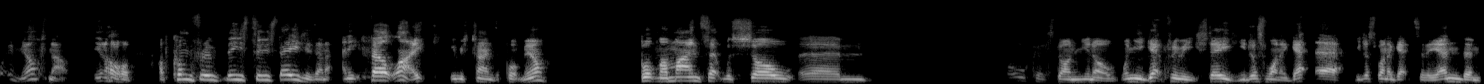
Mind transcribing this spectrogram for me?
putting me off now. You know, I've come through these two stages, and and it felt like he was trying to put me off. But my mindset was so um, focused on, you know, when you get through each stage, you just want to get there. You just want to get to the end, and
